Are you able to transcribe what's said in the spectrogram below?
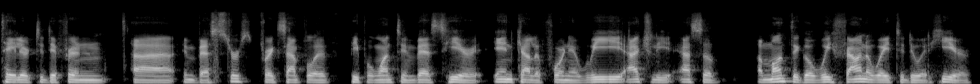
tailor to different uh, investors. For example, if people want to invest here in California, we actually, as of a month ago, we found a way to do it here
